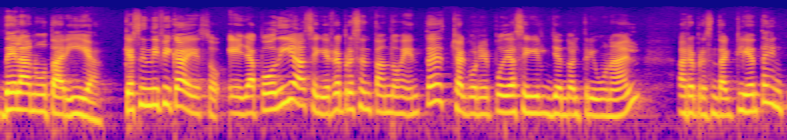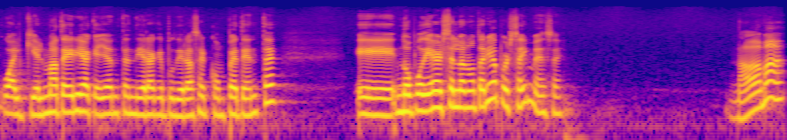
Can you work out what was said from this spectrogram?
De la notaría. ¿Qué significa eso? Ella podía seguir representando gente, Charbonnier podía seguir yendo al tribunal a representar clientes en cualquier materia que ella entendiera que pudiera ser competente. Eh, no podía ejercer la notaría por seis meses. Nada más.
